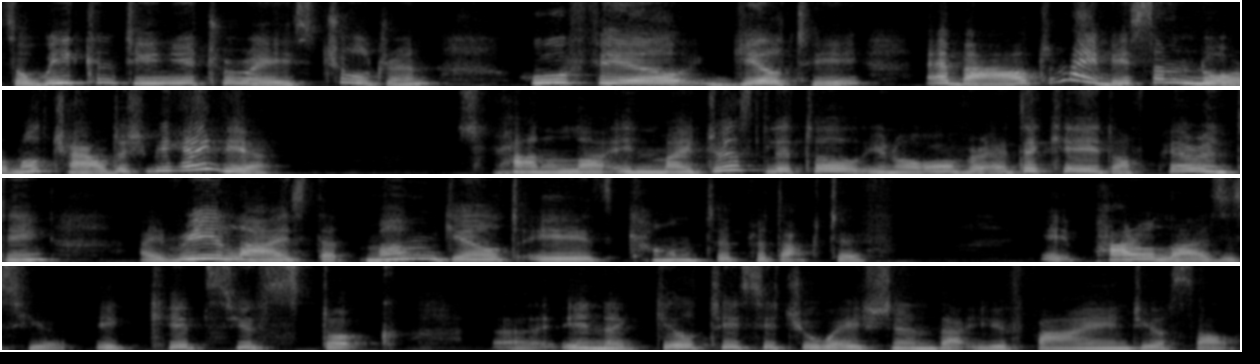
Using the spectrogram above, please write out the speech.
so we continue to raise children who feel guilty about maybe some normal childish behavior subhanallah in my just little you know over a decade of parenting i realized that mom guilt is counterproductive it paralyzes you it keeps you stuck uh, in a guilty situation that you find yourself.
